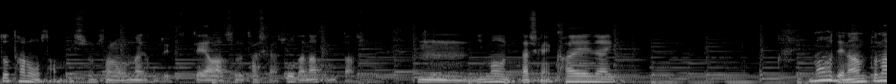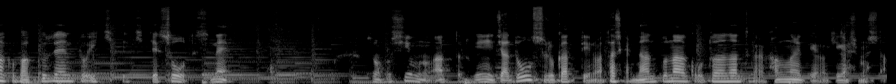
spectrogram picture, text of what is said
ト太郎さんも一緒にその同じこと言ってて、ああ、それ確かにそうだなと思ったんですよ。うん、今まで確かに買えない。今までなんとなく漠然と生きてきてそうですね。その欲しいものがあった時に、じゃあどうするかっていうのは確かになんとなく大人になってから考えてるような気がしました。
